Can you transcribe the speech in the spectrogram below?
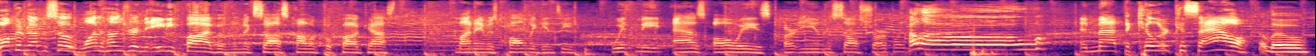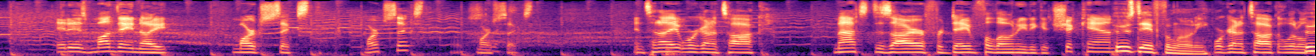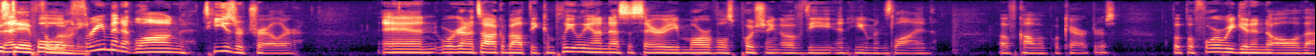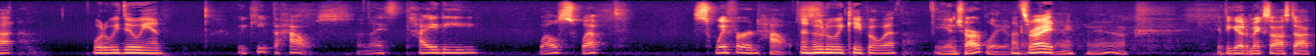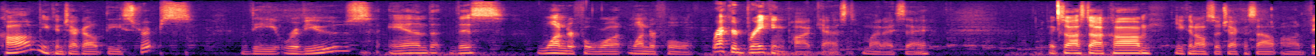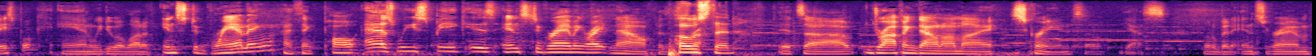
Welcome to episode 185 of the McSauce Comic Book Podcast. My name is Paul McGinty. With me, as always, are Ian the Sauce Sharpling Hello. and Matt the Killer Casal. Hello. It is Monday night, March 6th. March 6th? March 6th. And tonight we're going to talk Matt's desire for Dave Filoni to get shit canned. Who's Dave Filoni? We're going to talk a little Who's Dave Deadpool Filoni? three minute long teaser trailer. And we're going to talk about the completely unnecessary Marvel's pushing of the Inhumans line of comic book characters. But before we get into all of that, what do we do, Ian? We keep the house a nice, tidy, well swept, Swiffered house. And who do we keep it with? Ian Sharpley. That's right. Yeah. If you go to mcsauce.com, you can check out the strips, the reviews, and this wonderful, wonderful, record breaking podcast, might I say. McSauce.com. You can also check us out on Facebook, and we do a lot of Instagramming. I think Paul, as we speak, is Instagramming right now because it's, Posted. it's uh, dropping down on my screen. So yes, a little bit of Instagram.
